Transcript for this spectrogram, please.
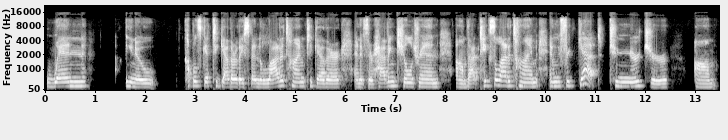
when, you know, couples get together, they spend a lot of time together. And if they're having children, um, that takes a lot of time. And we forget to nurture um,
